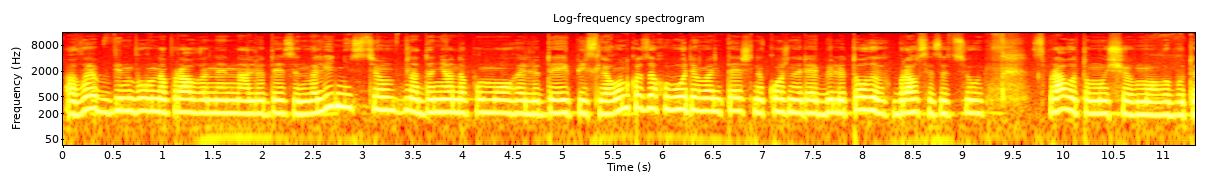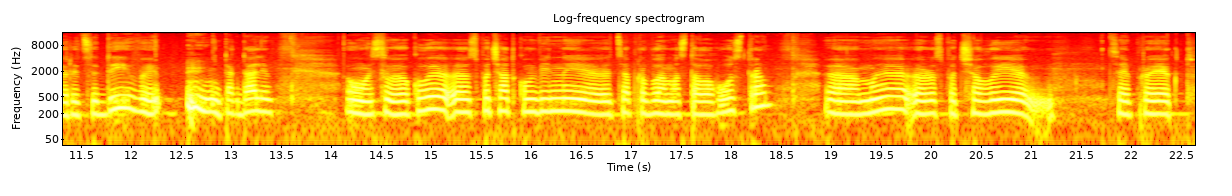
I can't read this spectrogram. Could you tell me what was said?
але він був направлений на людей з інвалідністю, надання допомоги людей після онкозахворювань. Теж не кожен реабілітолог брався за цю справу, тому що могли бути рецидиви і так далі. Ось, коли з початком війни ця проблема стала гостра, ми розпочали цей проєкт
